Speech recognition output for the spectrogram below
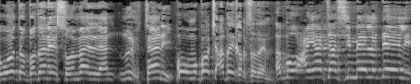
awoodda badan ee somalilan nuux taani magooja cadday qabsadeen? Abuu cayaartaasi meel la dheeli.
